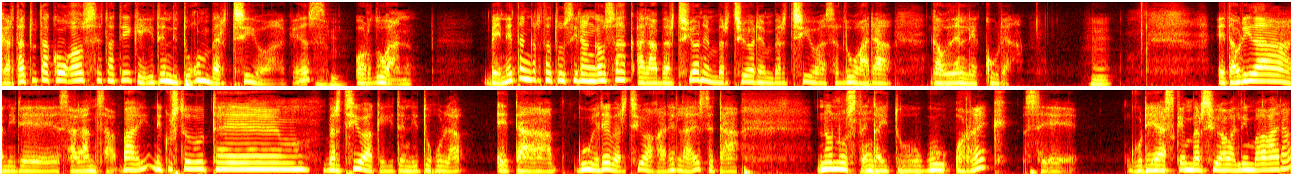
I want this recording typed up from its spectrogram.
gertatutako gauzetatik egiten ditugun bertsioak, ez? Orduan, benetan gertatu ziren gauzak, ala bertsioaren bertsioaren bertsioa zeldu gara gauden lekura. Hmm. Eta hori da nire zalantza. Bai, nik uste dute bertsioak egiten ditugula. Eta gu ere bertsioa garela, ez? Eta non uzten gaitu gu horrek, ze gure azken bertsioa baldin bagara,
